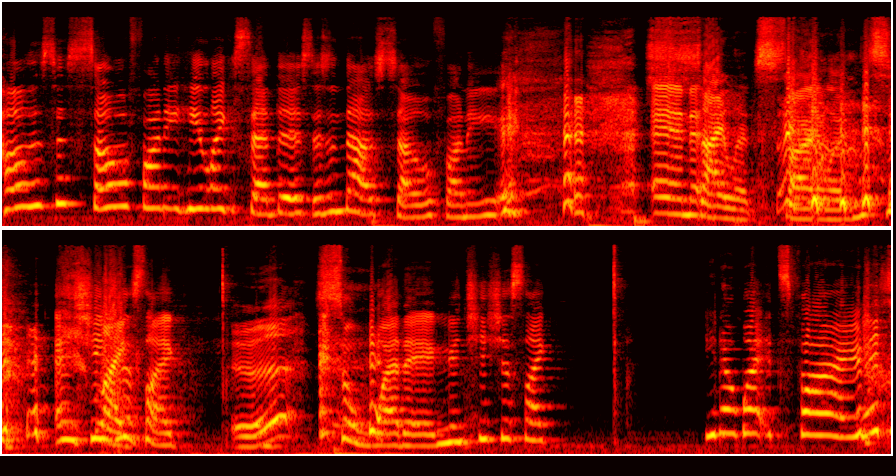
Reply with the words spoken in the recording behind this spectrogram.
Oh, this is so funny. He like said this. Isn't that so funny? and Silence. silence. and she's Like- just like, Ugh. sweating and she's just like you know what it's fine It's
